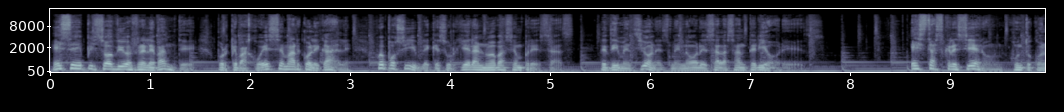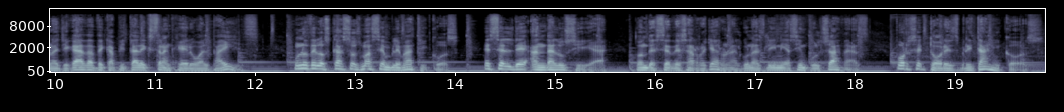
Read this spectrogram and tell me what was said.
Ese episodio es relevante porque bajo ese marco legal fue posible que surgieran nuevas empresas de dimensiones menores a las anteriores. Estas crecieron junto con la llegada de capital extranjero al país, uno de los casos más emblemáticos es el de Andalucía, donde se desarrollaron algunas líneas impulsadas por sectores británicos.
